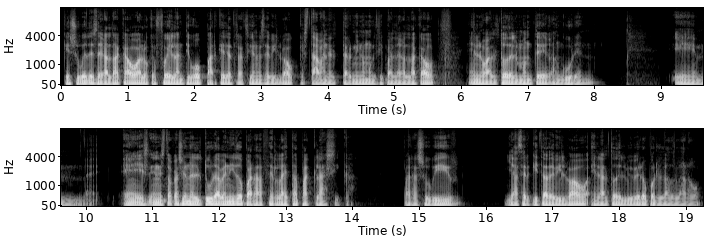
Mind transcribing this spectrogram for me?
que sube desde Galdacao a lo que fue el antiguo parque de atracciones de Bilbao, que estaba en el término municipal de Galdacao, en lo alto del monte Ganguren. Em, en esta ocasión el tour ha venido para hacer la etapa clásica, para subir ya cerquita de Bilbao el alto del vivero por el lado largo.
